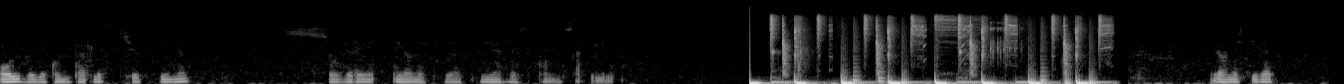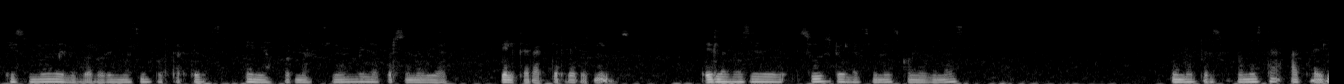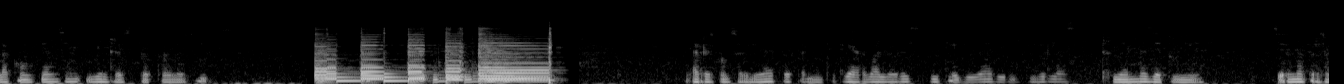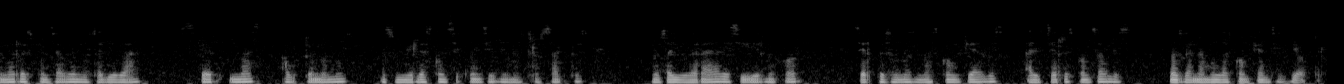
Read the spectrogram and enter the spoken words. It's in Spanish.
Hoy voy a contarles qué opino sobre la honestidad y la responsabilidad. La honestidad es uno de los valores más importantes en la formación de la personalidad y el carácter de los niños. Es la base de sus relaciones con los demás. Una persona honesta atrae la confianza y el respeto de los demás. La responsabilidad te permite crear valores y te ayuda a dirigir las riendas de tu vida. Ser una persona responsable nos ayuda a ser más autónomos, asumir las consecuencias de nuestros actos, nos ayudará a decidir mejor, ser personas más confiables. Al ser responsables, nos ganamos las confianzas de otros.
